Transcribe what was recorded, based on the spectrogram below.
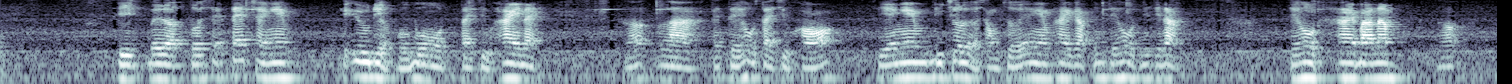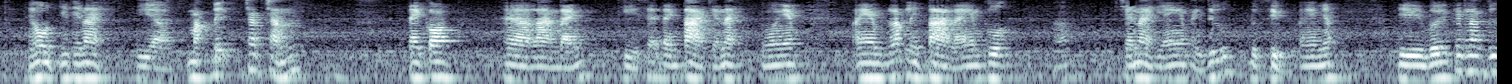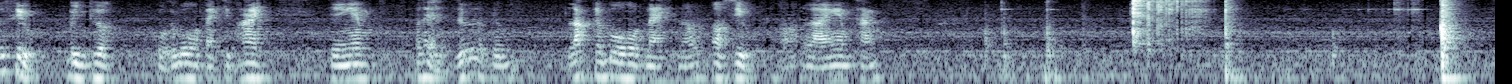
thì bây giờ tôi sẽ test cho anh em cái ưu điểm của bộ hột tài xỉu hay này. Đó là cái thế hột tài xỉu khó. Thì anh em đi chơi ở sòng sới anh em hay gặp những thế hột như thế nào? Thế hột 235 đó. Thế hột như thế này thì uh, mặc định chắc chắn tay con hay là làng đánh thì sẽ đánh tài chén này đúng không anh em? Anh em lắc lên tài là anh em thua. Đó. chén này thì anh em phải giữ được xỉu anh em nhé thì với cách lắc giữ xỉu bình thường của cái bộ hột tài xỉu hai thì anh em có thể giữ được cái lắc cái bộ hột này nó ở xỉu đó là anh em thắng.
